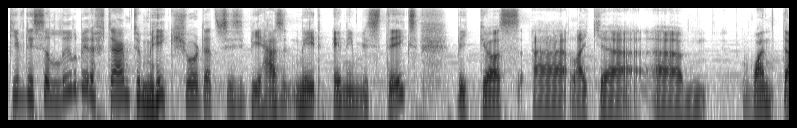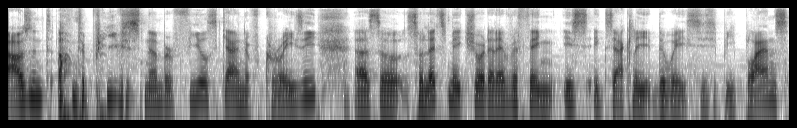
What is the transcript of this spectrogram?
give this a little bit of time to make sure that CCP hasn't made any mistakes because uh, like uh, um, 1000 of the previous number feels kind of crazy. Uh, so, so let's make sure that everything is exactly the way CCP plans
